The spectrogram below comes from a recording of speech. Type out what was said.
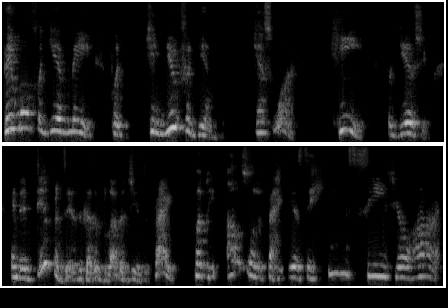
They won't forgive me, but can you forgive me? Guess what? He forgives you. And the difference is because of the blood of Jesus Christ. But the, also the fact is that he sees your heart.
